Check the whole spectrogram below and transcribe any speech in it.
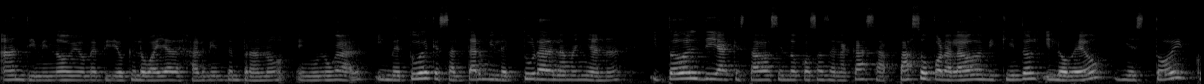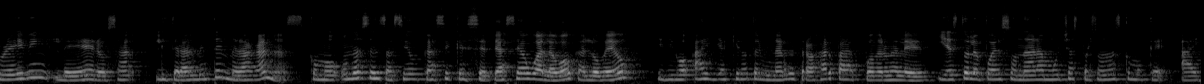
Andy, mi novio, me pidió que lo vaya a dejar bien temprano en un lugar y me tuve que saltar mi lectura de la mañana y todo el día que estaba haciendo cosas en la casa. Paso por al lado de mi Kindle y lo veo y estoy craving leer, o sea, literalmente me da ganas, como una sensación casi que se te hace agua a la boca, lo veo y digo, ay, ya quiero terminar de trabajar para ponerme a leer. Y esto le puede sonar a muchas personas como que, ay,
